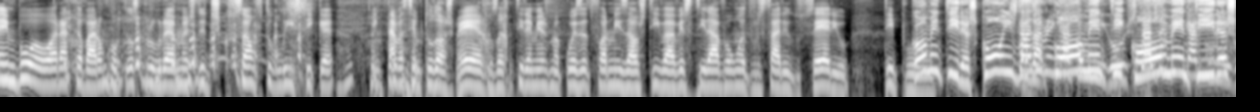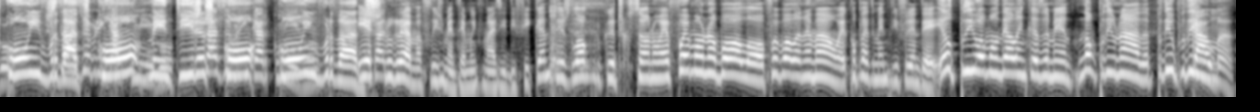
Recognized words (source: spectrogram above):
Em boa hora acabaram com aqueles programas de discussão futebolística em que estava sempre tudo aos berros, a repetir a mesma coisa de forma exaustiva, a ver se tirava um adversário do sério. Tipo. Com mentiras, com Estás a inverdade, brincar com, menti com mentiras, comigo? com inverdades, com comigo? mentiras, com, com inverdades. Este programa, felizmente, é muito mais edificante, desde logo porque a discussão não é foi mão na bola ou foi bola na mão, é completamente diferente. É ele pediu a mão dela em casamento, não pediu nada, pediu, pediu. Calma,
